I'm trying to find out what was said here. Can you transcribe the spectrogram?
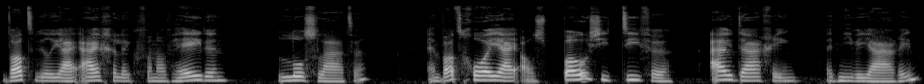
Wat wil jij eigenlijk vanaf heden loslaten? En wat gooi jij als positieve uitdaging het nieuwe jaar in?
